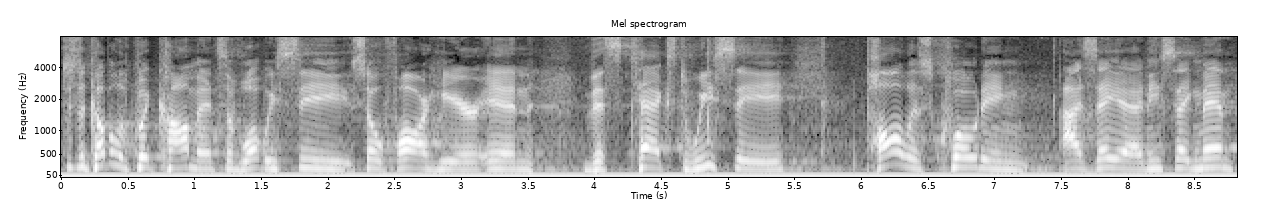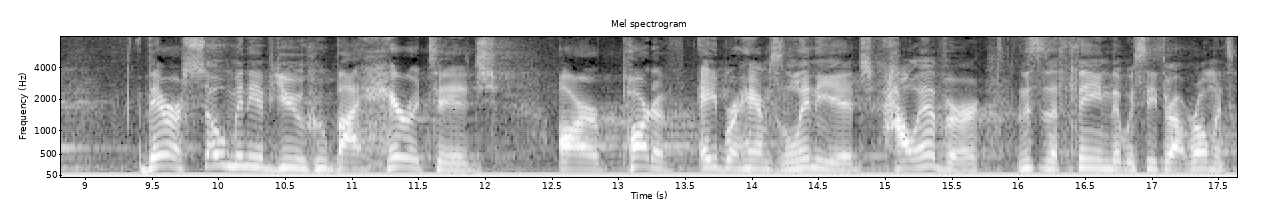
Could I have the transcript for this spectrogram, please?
Just a couple of quick comments of what we see so far here in this text. We see Paul is quoting Isaiah and he's saying, Man, there are so many of you who by heritage are part of Abraham's lineage. However, and this is a theme that we see throughout Romans,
